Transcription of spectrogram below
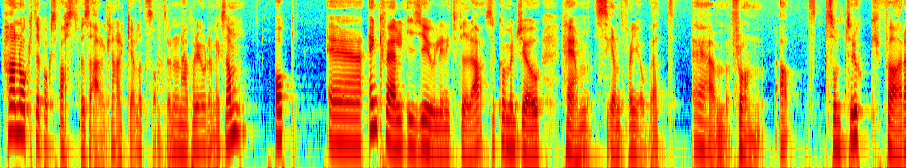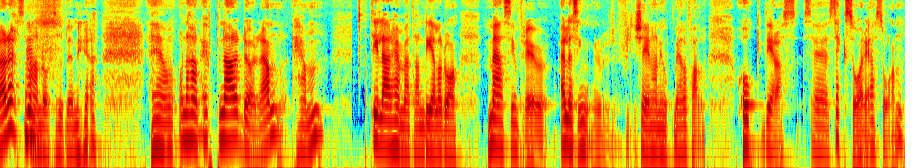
Han åker typ också fast för så här knark och lite sånt under den här perioden liksom. Och eh, en kväll i juli 94 så kommer Joe hem sent från jobbet. ehm, från, ja, som truckförare som han då tydligen är. Ehm, och när han öppnar dörren hem till det här hemmet han delar då med sin fru, eller sin tjejen han är ihop med i alla fall, och deras eh, sexåriga son.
